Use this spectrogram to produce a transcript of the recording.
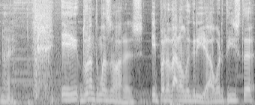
não é? E durante umas horas, e para dar alegria ao artista,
